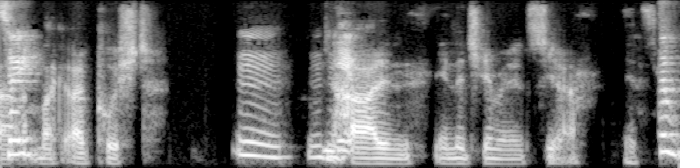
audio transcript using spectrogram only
So- um, like I've pushed Mm, mhm. Hard in in the gym, and it's yeah, it's So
